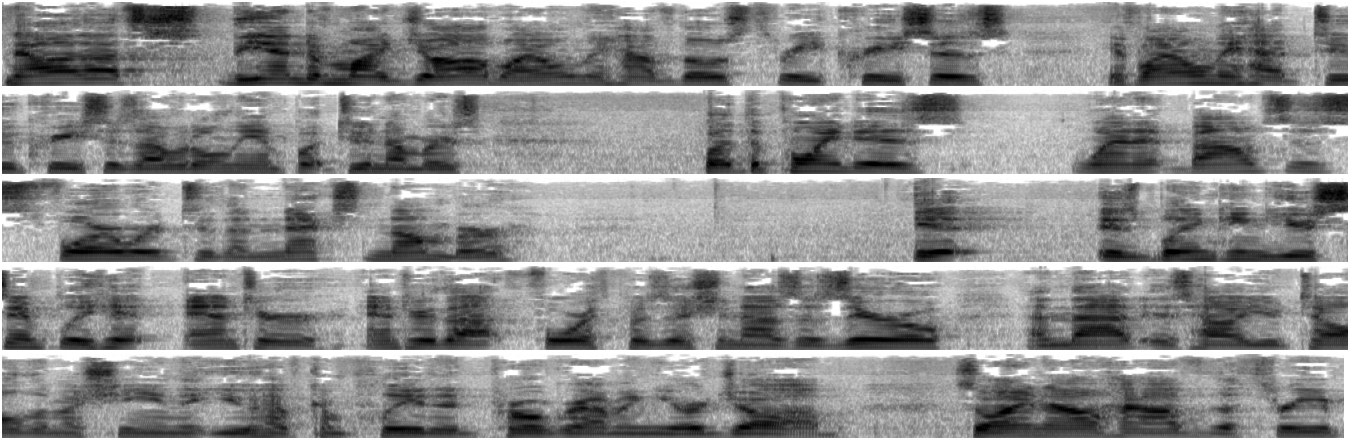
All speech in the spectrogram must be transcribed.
Now that's the end of my job. I only have those three creases. If I only had two creases, I would only input two numbers. But the point is, when it bounces forward to the next number, it is blinking. You simply hit enter, enter that fourth position as a zero, and that is how you tell the machine that you have completed programming your job. So I now have the three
